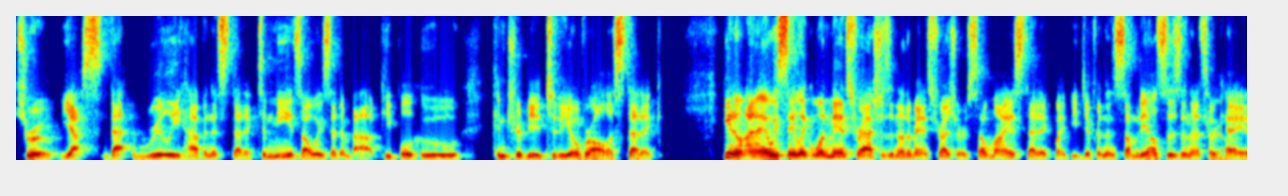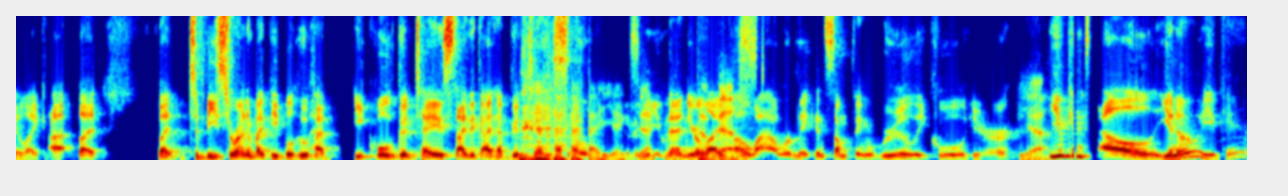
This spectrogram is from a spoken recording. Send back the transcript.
True. Yes, that really have an aesthetic. To me, it's always about people who contribute to the overall aesthetic. You know, and I always say like one man's trash is another man's treasure. So my aesthetic might be different than somebody else's, and that's True. okay. Like, I, but but to be surrounded by people who have equal good taste, I think I have good taste. So yeah, exactly. Then you're the like, oh, best. oh wow, we're making something really cool here. Yeah, you can tell. You know, you can.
